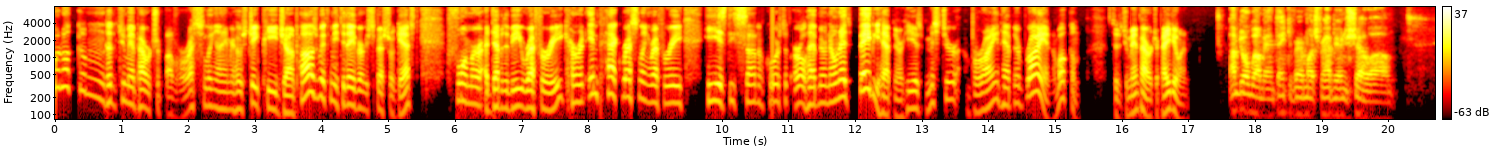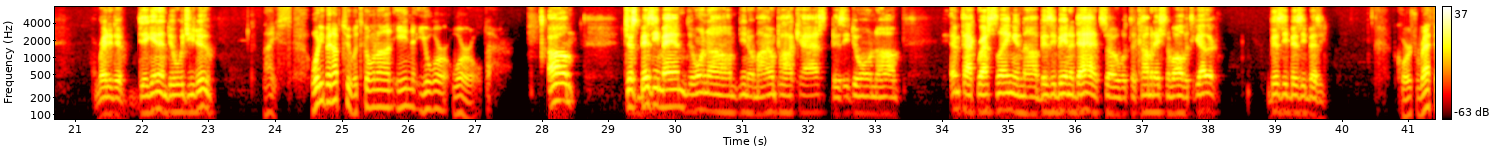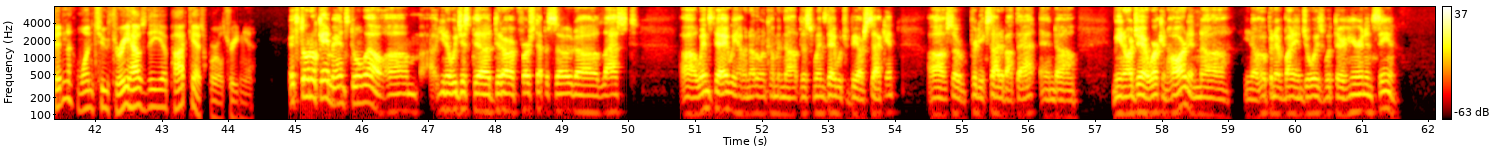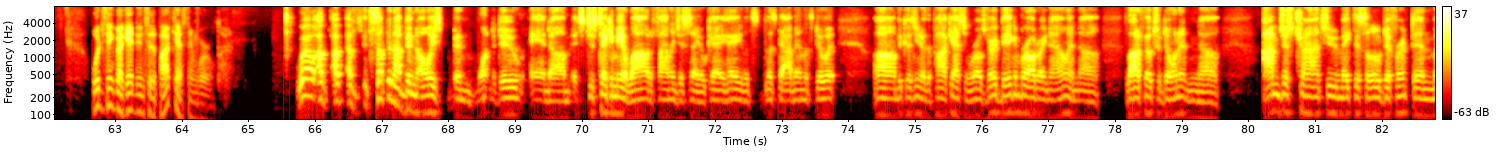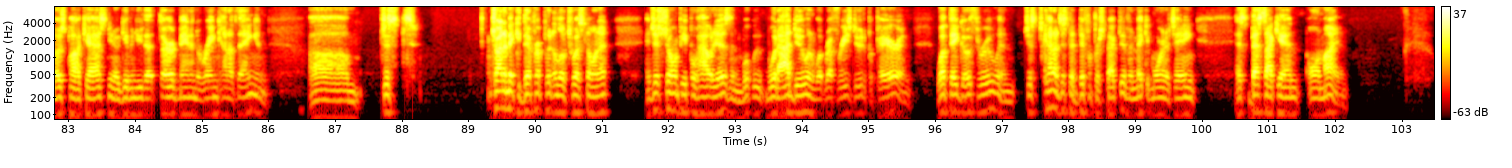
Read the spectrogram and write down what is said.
Hello and welcome to the two man power trip of wrestling. I am your host, JP John Paz. With me today, very special guest, former WWE referee, current Impact Wrestling referee. He is the son, of course, of Earl Hebner, known as Baby Hebner. He is Mr. Brian Hebner. Brian, welcome to the two man power trip. How you doing? I'm doing well, man. Thank you very much for having me on your show. Um, I'm ready to dig in and do what you do. Nice. What have you been up to? What's going on in your world? Um, just busy man doing um you know my own podcast busy doing um impact wrestling and uh, busy being a dad. So with the combination of all of it together busy busy busy. Of course refin one two three how's the uh, podcast world treating you? It's doing okay man. It's doing well. Um uh, you know we just uh, did our first episode uh last uh wednesday. We have another one coming out this wednesday which would be our second. Uh so pretty excited about that. And uh me and rj are working hard and uh you know, hoping everybody enjoys what they're hearing and seeing. What do you think about getting into the podcasting world? Well, I've, I've, it's something I've been always been wanting to do, and um, it's just taken me a while to finally just say, okay, hey, let's let's dive in, let's do it, um, because you know the podcasting world is very big and broad right now, and uh, a lot of folks are doing it, and uh, I'm just trying to make this a little different than most podcasts, you know, giving you that third man in the ring kind of thing, and um, just trying to make it different, putting a little twist on it, and just showing people how it is and what we, what I do and what referees do to prepare and what they go through, and just kind of just a different perspective and make it more entertaining as best I can on my end.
